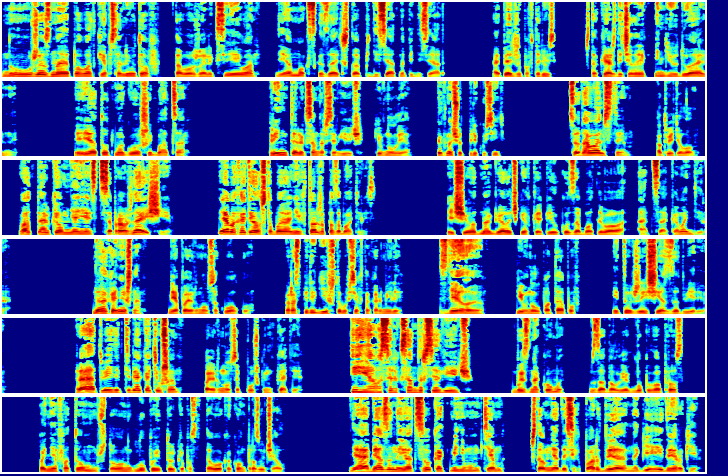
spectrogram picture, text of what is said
Ну, уже зная повадки абсолютов, того же Алексеева, я мог сказать, что 50 на 50. Опять же повторюсь, что каждый человек индивидуальный. И я тут могу ошибаться. «Принято, Александр Сергеевич», — кивнул я. «Как насчет перекусить?» «С удовольствием», — ответил он. «Вот только у меня есть сопровождающие. Я бы хотел, чтобы о них тоже позаботились». Еще одна галочка в копилку заботливого отца-командира. «Да, конечно», — я повернулся к волку. «Распоряди, чтобы всех накормили». «Сделаю», — кивнул Потапов и тут же исчез за дверью. «Рад видеть тебя, Катюша», — повернулся Пушкин к Кате. «И я вас, Александр Сергеевич», «Вы знакомы?» — задал я глупый вопрос, поняв о том, что он глупый только после того, как он прозвучал. «Я обязан ее отцу как минимум тем, что у меня до сих пор две ноги и две руки.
